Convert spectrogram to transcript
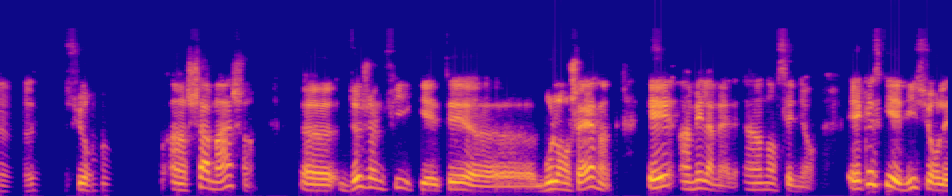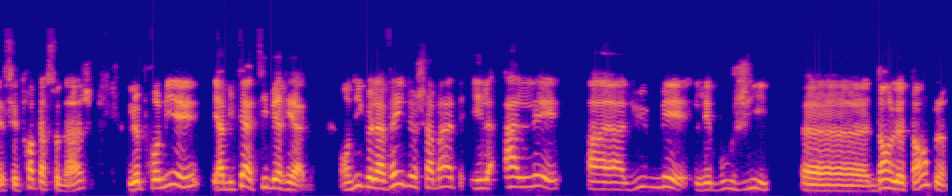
euh, sur un chamash euh, deux jeunes filles qui étaient euh, boulangères et un mélamède, un enseignant. Et qu'est-ce qui est dit sur les, ces trois personnages? Le premier, il habitait à Tibériade. On dit que la veille de Shabbat, il allait allumer les bougies euh, dans le temple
